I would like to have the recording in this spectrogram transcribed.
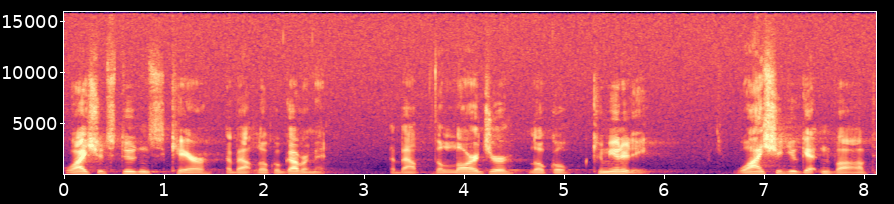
Why should students care about local government, about the larger local community? Why should you get involved?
